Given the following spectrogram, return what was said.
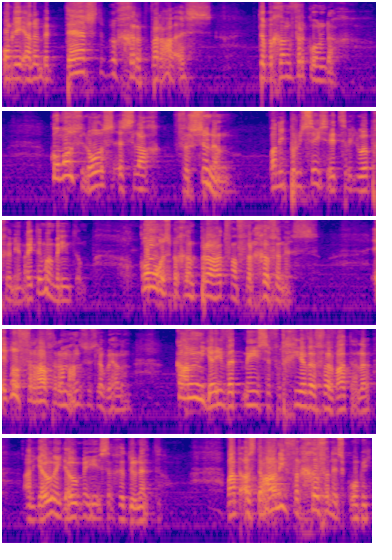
om die elementêrste begrip wat daar is te begin verkondig kom ons los 'n slag versoening want die proses het sy loop geneem. Hy het 'n momentum. Kom ons begin praat van vergifnis. Ek wil vra vir 'n man soos Louwelen, kan jy wit mense vergewe vir wat hulle aan jou en jou mense gedoen het? Want as daar nie vergifnis kom nie,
